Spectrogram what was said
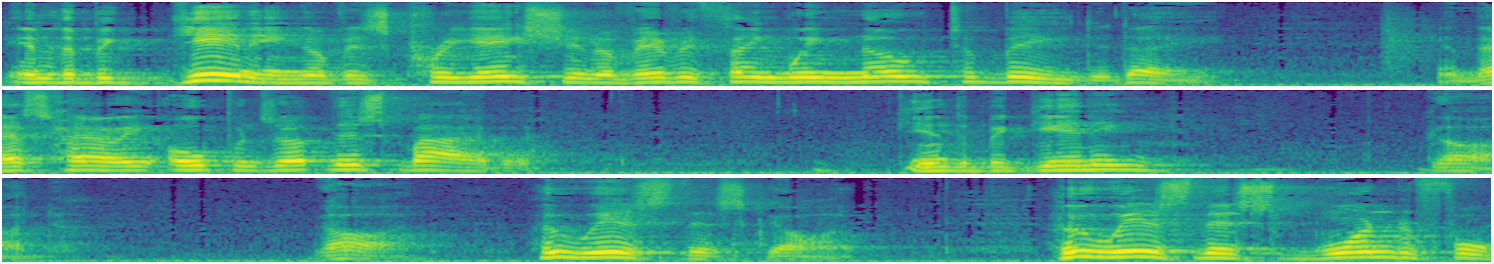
in the beginning of His creation of everything we know to be today. And that's how He opens up this Bible. In the beginning, God. God. Who is this God? Who is this wonderful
